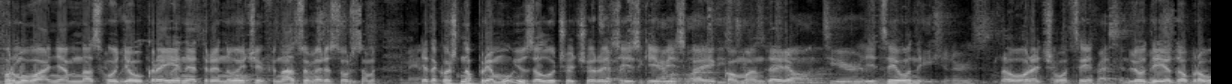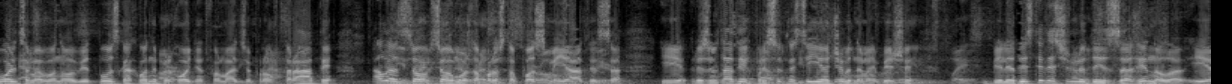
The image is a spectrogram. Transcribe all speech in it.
формуванням на сході України, тренуючи фінансовими ресурсами, і також напрямую залучуючи російські війська і командирів. І це вони говорять, що ці люди є добровольцями, вони у відпустках, вони приходять інформацію про втрати, але з цього всього можна просто посміятися. І результати їх присутності є очевидними. Більше біля 10 тисяч людей загинуло, і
